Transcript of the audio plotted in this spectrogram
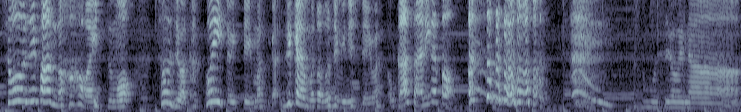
と？庄司ファンの母はいつも庄司はかっこいいと言っていますが次回も楽しみにしています。お母さんありがとう。面白いな。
